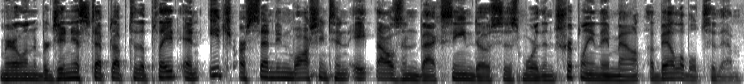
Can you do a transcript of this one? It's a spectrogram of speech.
Maryland and Virginia stepped up to the plate and each are sending Washington 8,000 vaccine doses, more than tripling the amount available to them.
